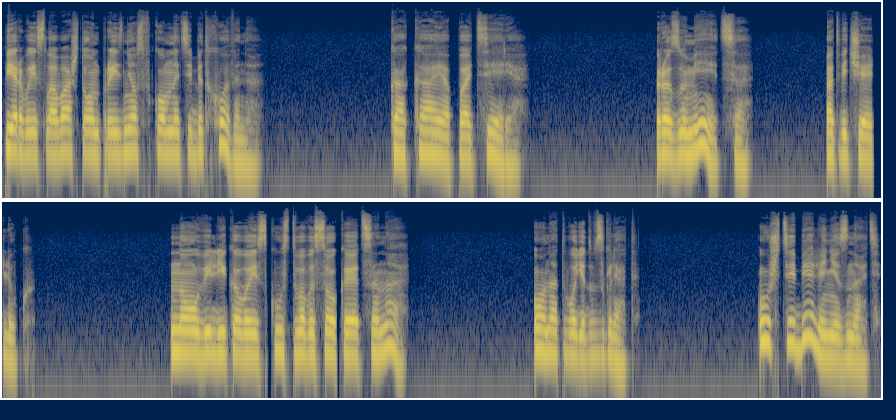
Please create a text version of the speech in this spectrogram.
Первые слова, что он произнес в комнате Бетховена. «Какая потеря!» «Разумеется», отвечает Люк. Но у великого искусства высокая цена. Он отводит взгляд. Уж тебе ли не знать?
